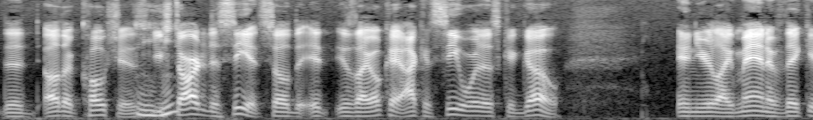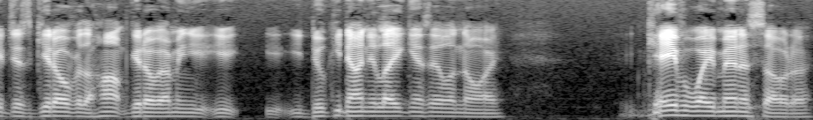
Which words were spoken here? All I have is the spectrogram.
the other coaches. You mm-hmm. started to see it, so that it was like, okay, I could see where this could go. And you're like, man, if they could just get over the hump, get over. I mean, you you, you dookie down your leg against Illinois, gave away Minnesota,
